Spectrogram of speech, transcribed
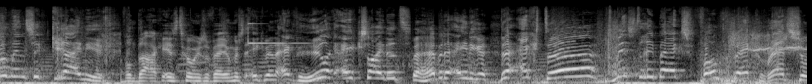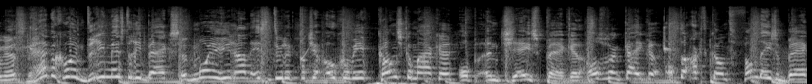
Hallo mensen, Krijn hier. Vandaag is het gewoon zover jongens. Ik ben echt heel erg excited. We hebben de enige, de echte mystery bags van Pack Rats jongens. We hebben gewoon drie mystery bags. Het mooie hieraan is natuurlijk dat je ook gewoon weer kans kan maken op een chase pack. En als we dan kijken op de achterkant van deze bag,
